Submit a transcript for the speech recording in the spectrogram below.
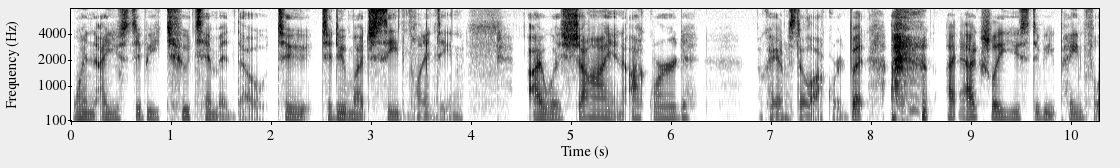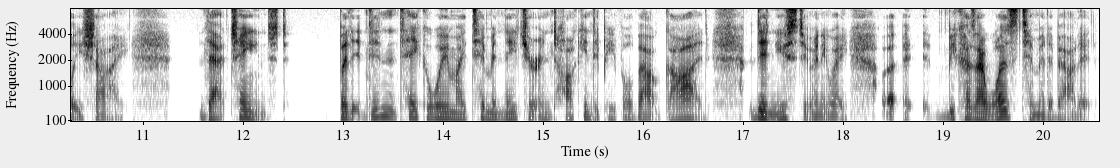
when I used to be too timid though to to do much seed planting. I was shy and awkward. Okay, I'm still awkward, but I, I actually used to be painfully shy. That changed, but it didn't take away my timid nature in talking to people about God. Didn't used to anyway, uh, because I was timid about it.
